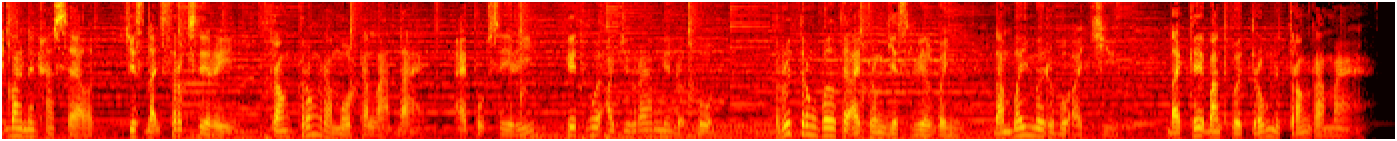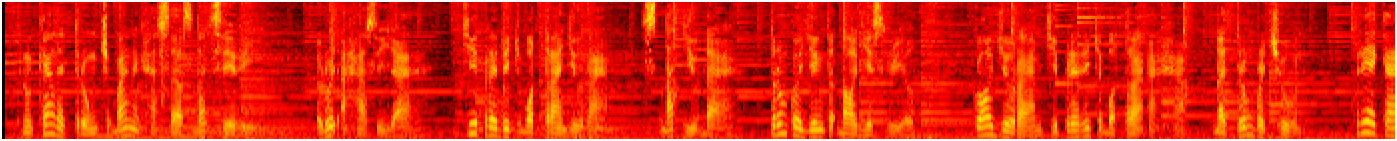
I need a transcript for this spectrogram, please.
ច្បាំងនឹងហាសែលជាស្ដេចស្រុកសេរីត្រង់ក្រុងរ៉ាម៉ូតកាឡាដែរ ឯពួកសេរីគេធ្វើឲ្យយូរ៉ាមមានរបួសរួចទ្រង់វិលទៅឯក្រុងយេស្រាអែលវិញ ដើម្បីមើលរបួសឲ្យជាដែលគេបានធ្វើទ្រង់នៅត្រង់រ៉ាម៉ាក្នុងកាលដែលទ្រង់ច្បាំងនឹងហាសែលស្ដេចសេរីរួចអាហាស៊ីយ៉ាជាព្រះរាជបុត្រាយូរ៉ាម ស្ដេចយូដាទ្រង់ក៏យាងទៅដល់យេស្រាអែលក៏យូរ៉ាមជាព្រះរាជបុត្រាអាហាប់ដែលទ្រង់ប្រជូនព្រះឯកា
